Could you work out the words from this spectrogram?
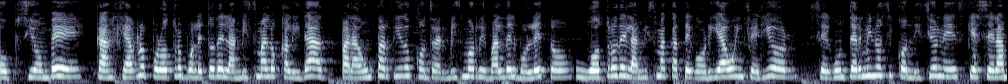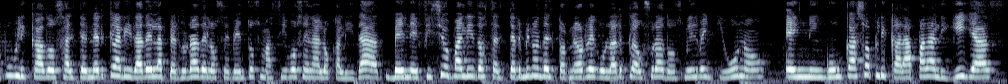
Opción B, canjearlo por otro boleto de la misma localidad para un partido contra el mismo rival del boleto u otro de la misma categoría o inferior, según términos y condiciones que serán publicados al tener claridad en la apertura de los eventos masivos en la localidad. Beneficio válido hasta el término del torneo regular clausura 2021. En ningún caso aplicará para liguillas,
